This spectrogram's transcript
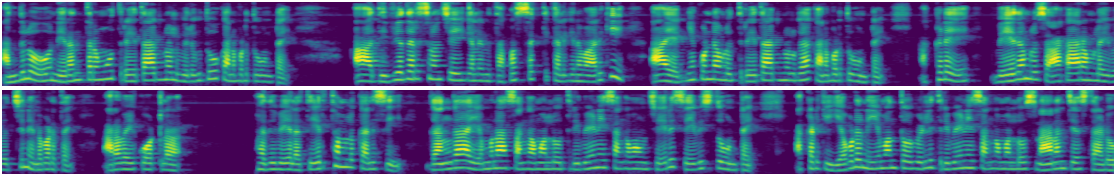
అందులో నిరంతరము త్రేతాగ్నులు వెలుగుతూ కనబడుతూ ఉంటాయి. ఆ దివ్య దర్శనం చేయగలిగిన తపశ్శక్తి కలిగిన వారికి ఆ యజ్ఞకుండములు త్రేతాగ్నులుగా కనబడుతూ ఉంటాయి. అక్కడే వేదములు సాకారములై వచ్చి నిలబడతాయి. అరవై కోట్ల పదివేల తీర్థములు కలిసి గంగా యమునా సంగమంలో త్రివేణి సంగమం చేరి సేవిస్తూ ఉంటాయి. అక్కడికి ఎవడు నియమంతో వెళ్ళి త్రివేణి సంగమంలో స్నానం చేస్తాడో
